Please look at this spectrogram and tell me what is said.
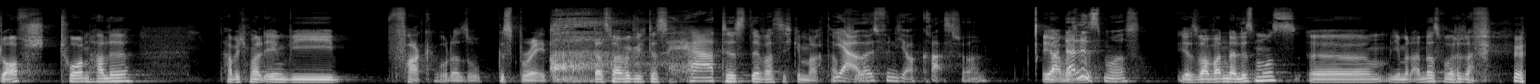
Dorfturnhalle habe ich mal irgendwie Fuck oder so gesprayt. Das war wirklich das härteste, was ich gemacht habe. ja, so. aber das finde ich auch krass schon. Ja, Vandalismus. Ja, es war Vandalismus. Ähm, jemand anders wurde dafür,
